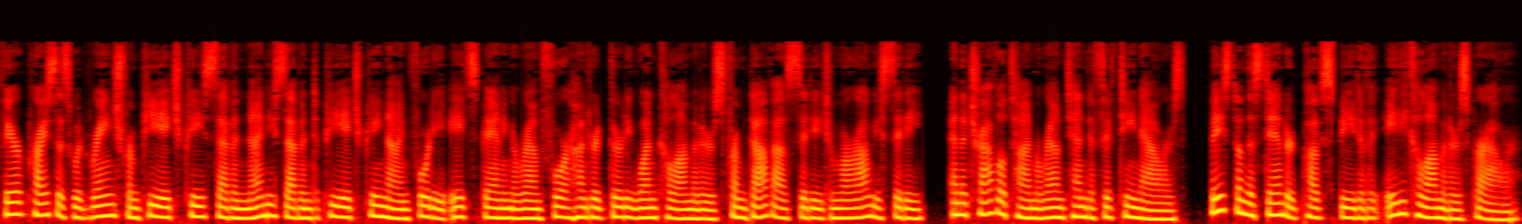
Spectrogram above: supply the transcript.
fare prices would range from PHP 797 to PHP 948 spanning around 431 kilometers from Davao City to Marawi City, and a travel time around 10 to 15 hours, based on the standard PUV speed of 80 kilometers per hour.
